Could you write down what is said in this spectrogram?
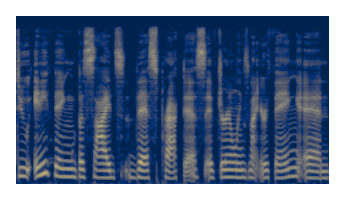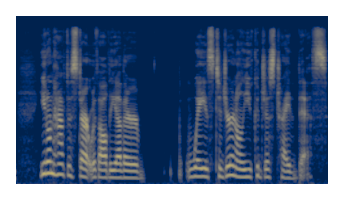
do anything besides this practice if journaling's not your thing. And you don't have to start with all the other ways to journal. You could just try this.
